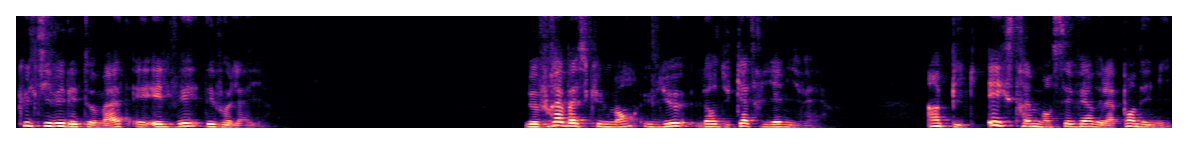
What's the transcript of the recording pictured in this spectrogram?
cultiver des tomates et élever des volailles. Le vrai basculement eut lieu lors du quatrième hiver un pic extrêmement sévère de la pandémie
